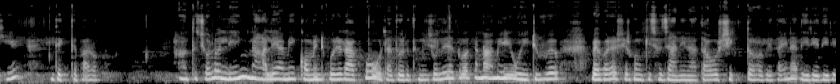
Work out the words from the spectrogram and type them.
গিয়ে দেখতে পারো। তো চলো লিঙ্ক নাহলে আমি কমেন্ট করে রাখব, ওটা ধরে তুমি চলে যেতে পারো। কেন আমি ওই ইউটিউবের ব্যাপারে সেরকম কিছু জানি না, তাও শিখতে হবে, তাই না? ধীরে ধীরে।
